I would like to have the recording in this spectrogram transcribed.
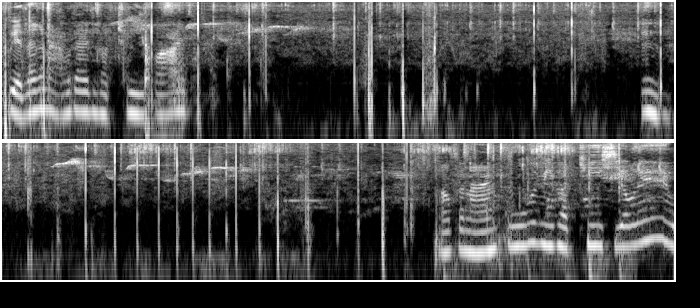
เปลี่ยนลักษณะไม่กลายเป็นผักชีฟ้าดีกว่าอืม ลักษณะกูไม่มีผักชีเสียวแล้ว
